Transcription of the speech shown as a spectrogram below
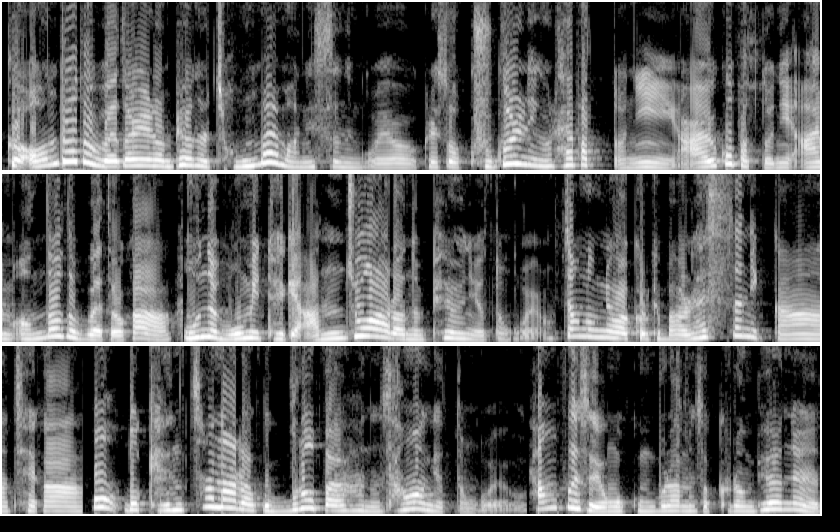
그 under the weather이라는 표현을 정말 많이 쓰는 거예요. 그래서 구글링을 해봤더니 알고 봤더니 I'm under the weather가 오늘 몸이 되게 안 좋아라는 표현이었던 거예요. 직장 동료가 그렇게 말을 했으니까 제가 어? 너 괜찮아? 라고 물어봐야 하는 상황이었던 거예요. 한국에서 영어 공부를 하면서 그런 표현을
